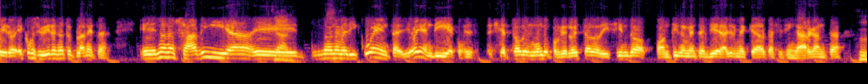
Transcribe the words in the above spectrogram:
pero es como si viviera en otro planeta. Eh, no, no sabía, eh, no, no me di cuenta. Y hoy en día, como decía todo el mundo, porque lo he estado diciendo continuamente el día de ayer, me he quedado casi sin garganta, Hmm.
